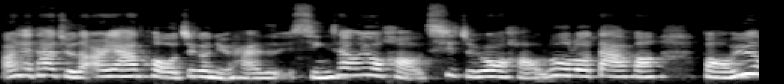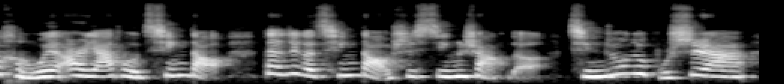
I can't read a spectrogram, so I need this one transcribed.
而且他觉得二丫头这个女孩子形象又好，气质又好，落落大方。宝玉很为二丫头倾倒，但这个倾倒是欣赏的。秦钟就不是啊，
